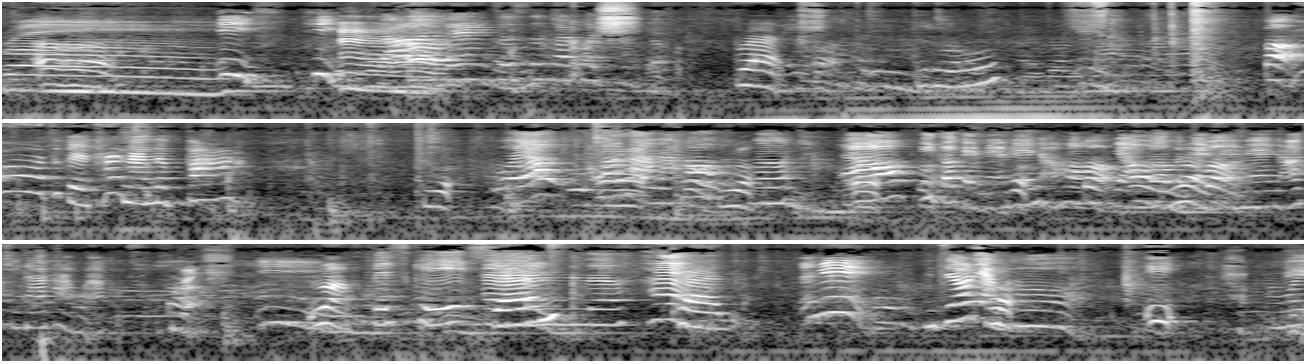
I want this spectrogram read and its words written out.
Brown. Eat, heat，And 然后这是在会写。bread blue 哇，这个也太难了吧！我要五颗糖，然后呢，然后一个给妹妹，然后两个给妹妹，然后其他看我要。Rough. 热 Biscuit Then and ham。can 哎你，只有两颗。一我也 E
